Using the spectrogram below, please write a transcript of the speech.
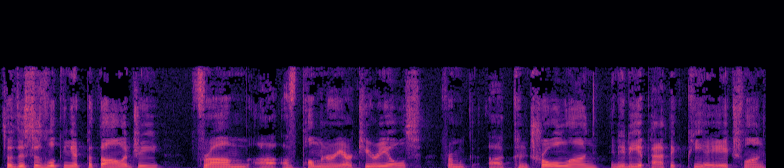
So this is looking at pathology from uh, of pulmonary arterioles, from a control lung, an idiopathic PAH lung,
